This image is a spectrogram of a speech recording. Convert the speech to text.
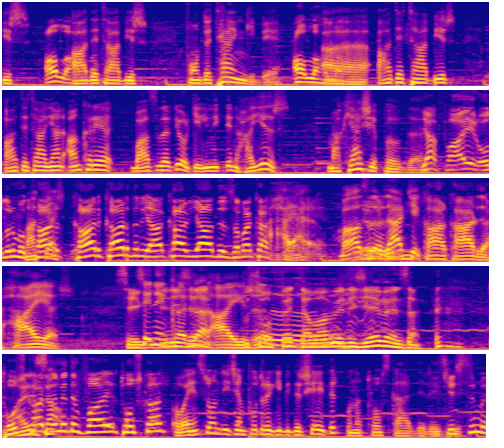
bir Allah adeta bir fondöten gibi, Allah Allah. e, adeta bir adeta yani Ankara'ya bazıları diyor gelinliklerin hayır makyaj yapıldı. Ya Fahir olur mu? Makyaj. Kar, kar kardır ya. Kar yağdığı zaman kar. Hayır. Bazıları der ki kar kardır. Hayır. Sevgili Senin karın ayrı. Bu sohbet devam edeceğe benzer. Toz Hani sen- demedin Fahir. Toz kar. O en son diyeceğim pudra gibidir şeydir. Buna toz kar deriz. biz. Kestirme.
